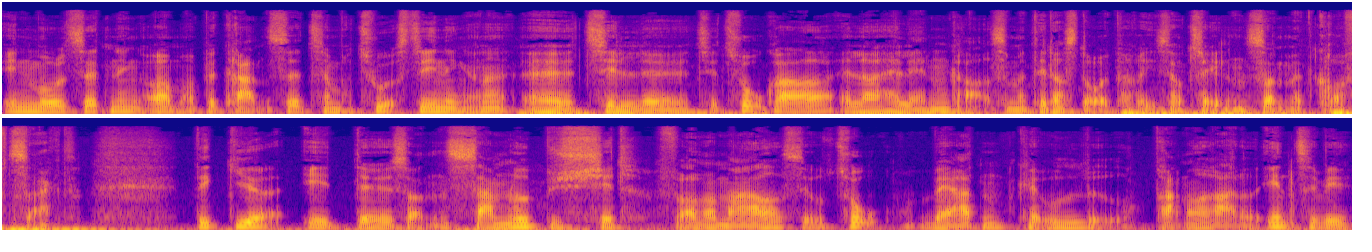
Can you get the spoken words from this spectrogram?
en målsætning om at begrænse temperaturstigningerne øh, til, øh, til 2 grader eller 1,5 grader, som er det, der står i Paris-aftalen, sådan et groft sagt. Det giver et øh, sådan samlet budget for, hvor meget CO2 verden kan udlede fremadrettet, indtil vi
